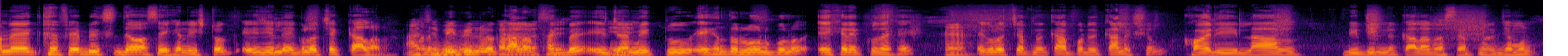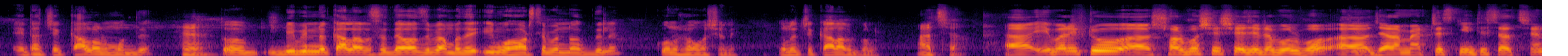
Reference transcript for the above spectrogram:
অনেক ফেব্রিক্স দেওয়া আছে এখানে স্টক এই যে এগুলো হচ্ছে কালার আচ্ছা, বিভিন্ন বিভিন্ন কালার থাকবে। এই যে আমি একটু এখানে তো রোলগুলো এখানে একটু দেখাই। হ্যাঁ। এগুলো হচ্ছে আপনার কাপড়ের কালেকশন খয়েরি লাল বিভিন্ন কালার আছে আপনার যেমন এটা হচ্ছে কালোর মধ্যে। হ্যাঁ। তো বিভিন্ন কালার আছে দেওয়া যাবে আমাদের ইমো হোয়াটসঅ্যাপে নক দিলে কোনো সমস্যা নেই। এগুলো হচ্ছে কালারগুলো। আচ্ছা। এবার একটু সর্বশেষে যেটা বলব যারা ম্যাট্রেস কিনতে চাচ্ছেন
